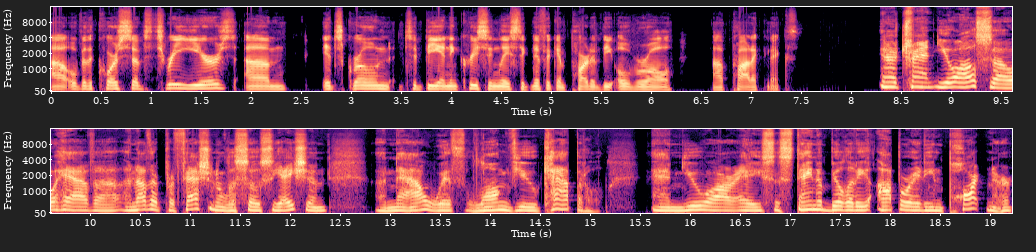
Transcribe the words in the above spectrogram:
uh, over the course of three years, um, it's grown to be an increasingly significant part of the overall uh, product mix. You know, Trent, you also have uh, another professional association uh, now with Longview Capital, and you are a sustainability operating partner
